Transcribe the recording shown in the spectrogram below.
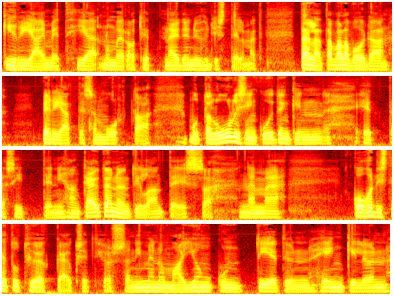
kirjaimet ja numerot ja näiden yhdistelmät. Tällä tavalla voidaan periaatteessa murtaa. Mutta luulisin kuitenkin, että sitten ihan käytännön tilanteissa nämä kohdistetut hyökkäykset, joissa nimenomaan jonkun tietyn henkilön,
